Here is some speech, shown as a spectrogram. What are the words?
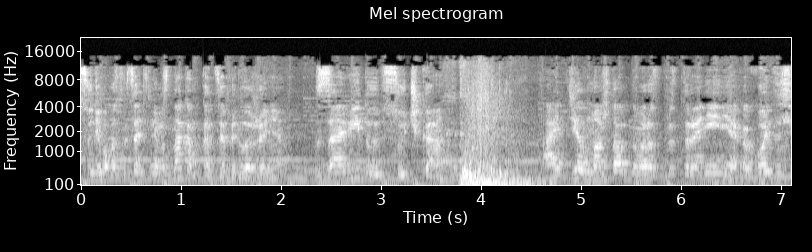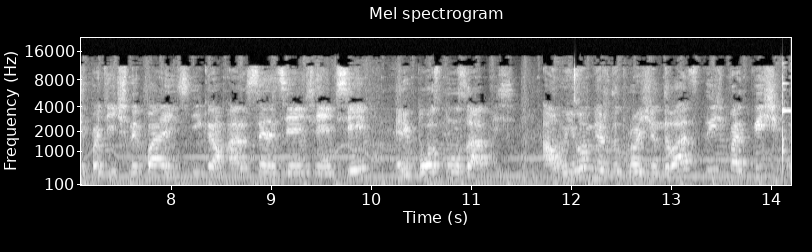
Судя по восклицательным знакам в конце предложения, завидует сучка. Отдел масштабного распространения. Какой-то симпатичный парень с ником Арсен777 репостнул запись. А у него, между прочим, 20 тысяч подписчиков.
